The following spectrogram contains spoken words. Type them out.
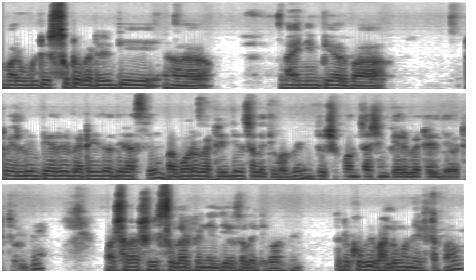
বারো ভোল্টের ছোটো ব্যাটারি দিয়ে নাইন এম্পিয়ার বা টুয়েলভ এম্পিয়ারের ব্যাটারি যাদের আছে বা বড় ব্যাটারি দিয়েও চালাতে পারবেন দুশো পঞ্চাশ এম্পিয়ারের ব্যাটারি দিয়ে ওটা চলবে বা সরাসরি সোলার প্যানেল দিয়েও চালাতে পারবেন। এটা খুবই ভালো মানের একটা পাম্প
